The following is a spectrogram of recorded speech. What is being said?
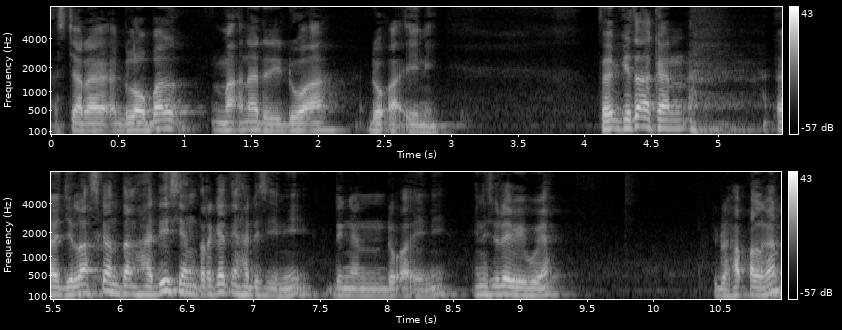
secara global makna dari doa doa ini. Tapi kita akan uh, jelaskan tentang hadis yang terkait dengan hadis ini dengan doa ini. Ini sudah Ibu ya? Sudah hafal kan?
